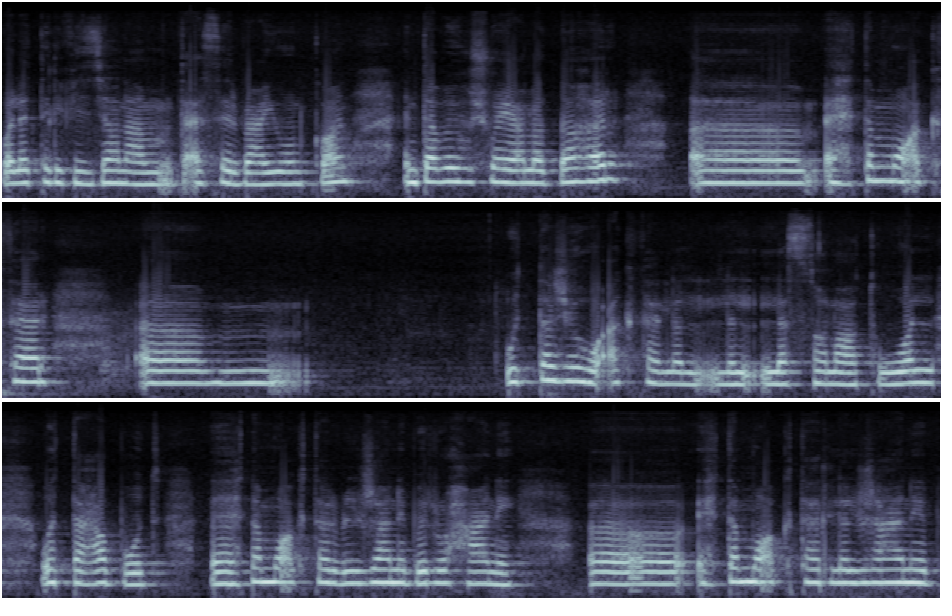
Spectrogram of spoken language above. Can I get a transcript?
ولا التلفزيون عم تأثر بعيونكم انتبهوا شوي على الظهر. اهتموا أكثر واتجهوا أكثر للصلاة والتعبد. اهتموا أكثر بالجانب الروحاني. اهتموا أكثر للجانب آه،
